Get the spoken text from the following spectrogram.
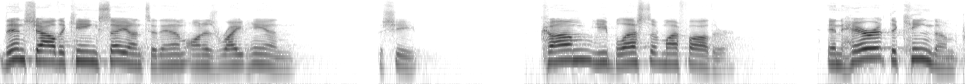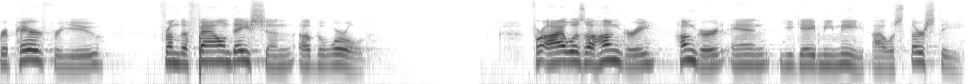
Then shall the king say unto them on his right hand, the sheep, Come, ye blessed of my Father, inherit the kingdom prepared for you from the foundation of the world. For I was a hungry, hungered, and ye gave me meat. I was thirsty,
